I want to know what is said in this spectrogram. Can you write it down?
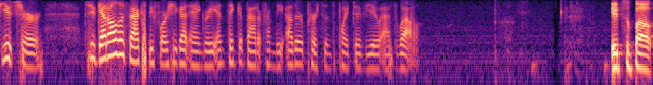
future to get all the facts before she got angry and think about it from the other person's point of view as well. It's about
